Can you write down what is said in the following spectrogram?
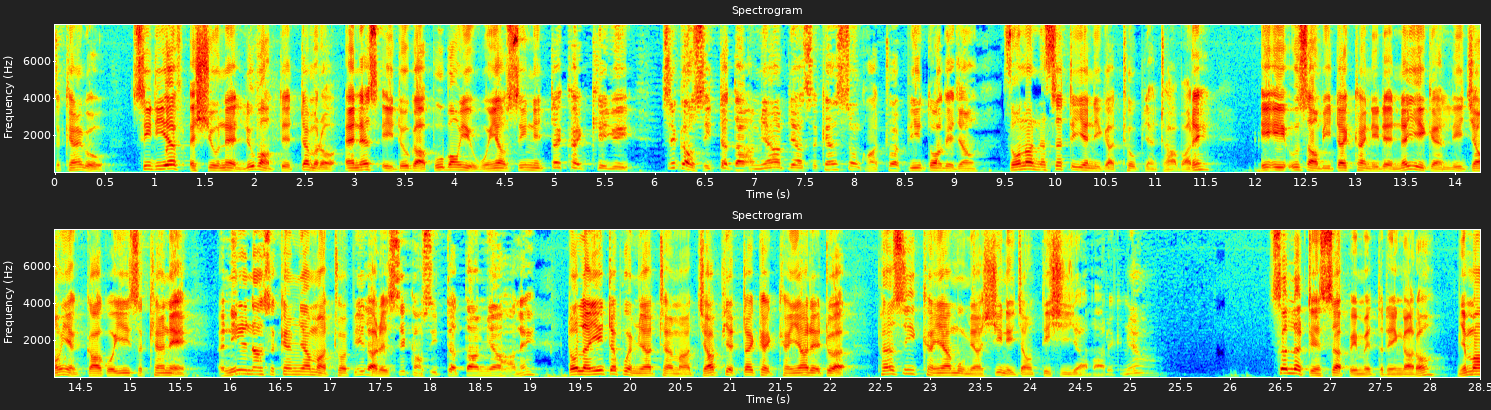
စခန်းကို CDF အရှိုနဲ့လူပောင်တစ်တက်မတော် NSA တို့ကပူးပေါင်း၍ဝင်ရောက်စီးနင်းတိုက်ခိုက်ခဲ့၍ စစ်ကောင်စီတပ်သားအများအပြားစခန်းစွန့်ခွာထွက်ပြေးသွားခဲ့ကြောင်းဇွန်လ21ရက်နေ့ကထုတ်ပြန်ထားပါတယ်။ AA ဦးဆောင်ပြီးတိုက်ခိုက်နေတဲ့နေရီကန်လေကြောင်းရန်ကာကွယ်ရေးစခန်းနဲ့အနည်းအနားစခန်းများမှာထွက်ပြေးလာတဲ့စစ်ကောင်စီတပ်သားများဟာလည်းတော်လန်ရေးတပ်ဖွဲ့များထံမှကြားဖြတ်တိုက်ခိုက်ခံရတဲ့အတွက်ဖမ်းဆီးခံရမှုများရှိနေကြောင်းသိရှိရပါတယ်ခင်ဗျာဆက်လက်တင်ဆက်ပေးမယ့်သတင်းကတော့မြန်မာ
